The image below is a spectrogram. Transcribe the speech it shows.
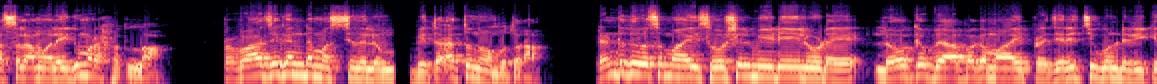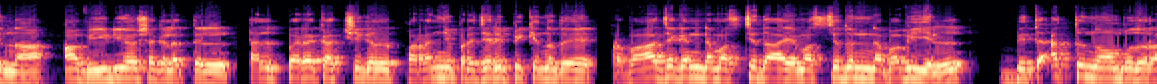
അസ്സലാമു വലൈക്കും വറഹമത്തുള്ള. പ്രവാചകന്റെ മസ്ജിദിലും വിദഗ്ധ നോമ്പുതുറ രണ്ടു ദിവസമായി സോഷ്യൽ മീഡിയയിലൂടെ ലോകവ്യാപകമായി പ്രചരിച്ചുകൊണ്ടിരിക്കുന്ന ആ വീഡിയോ ശകലത്തിൽ തൽപര കക്ഷികൾ പറഞ്ഞു പ്രചരിപ്പിക്കുന്നത് പ്രവാചകന്റെ മസ്ജിദായ മസ്ജിദുൻ നബവിയിൽ ബിദഅത്ത് നോമ്പുതുറ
